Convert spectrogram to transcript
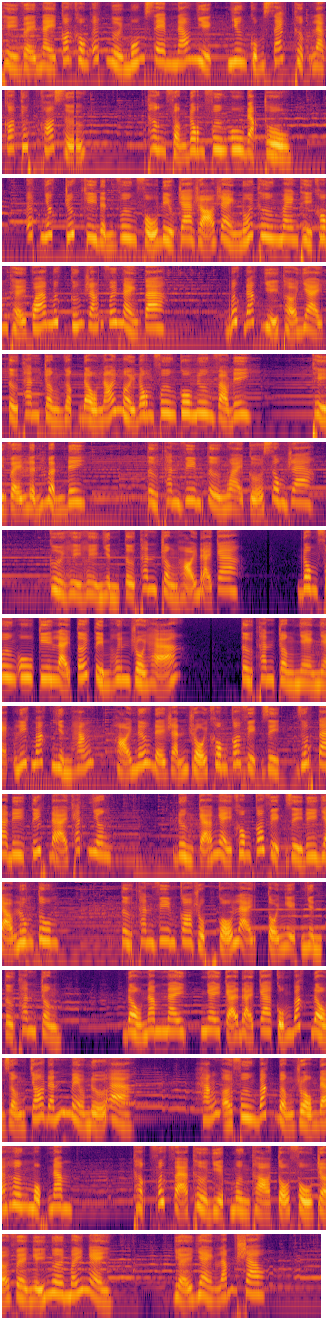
thì vệ này có không ít người muốn xem náo nhiệt, nhưng cũng xác thực là có chút khó xử. Thân phận Đông Phương U đặc thù. Ít nhất trước khi định vương phủ điều tra rõ ràng nối thương mang thì không thể quá mức cứng rắn với nàng ta. Bất đắc dĩ thở dài, từ thanh trần gật đầu nói mời Đông Phương cô nương vào đi thì vệ lĩnh mệnh đi Từ thanh viêm từ ngoài cửa xông ra Cười hì hì nhìn từ thanh trần hỏi đại ca Đông phương U kia lại tới tìm huynh rồi hả? Từ thanh trần nhàn nhạt liếc mắt nhìn hắn Hỏi nếu để rảnh rỗi không có việc gì Giúp ta đi tiếp đại khách nhân Đừng cả ngày không có việc gì đi dạo lung tung từ thanh viêm co rụt cổ lại, tội nghiệp nhìn từ thanh trần. Đầu năm nay, ngay cả đại ca cũng bắt đầu giận chó đánh mèo nữa à. Hắn ở phương Bắc bận rộn đã hơn một năm. Thật vất vả thừa dịp mừng thọ tổ phụ trở về nghỉ ngơi mấy ngày. Dễ dàng lắm sao?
